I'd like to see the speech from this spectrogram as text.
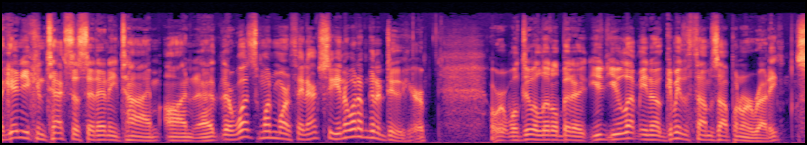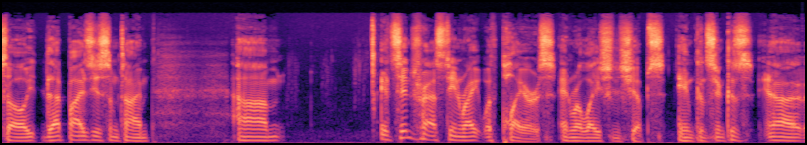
Again, you can text us at any time. On uh, there was one more thing. Actually, you know what I'm gonna do here, or we'll do a little bit of. You, you let me know. Give me the thumbs up when we're ready. So that buys you some time. Um, it's interesting, right, with players and relationships and concern because uh,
